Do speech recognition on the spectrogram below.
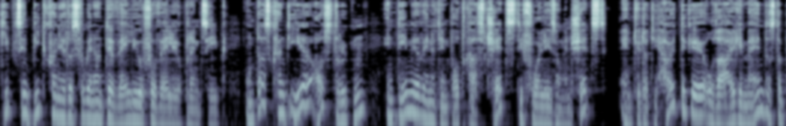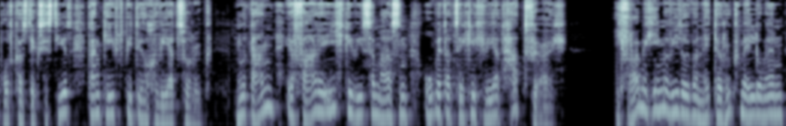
gibt's in Bitcoin ja das sogenannte Value for Value Prinzip. Und das könnt ihr ausdrücken, indem ihr, wenn ihr den Podcast schätzt, die Vorlesungen schätzt, entweder die heutige oder allgemein, dass der Podcast existiert, dann gebt bitte auch Wert zurück. Nur dann erfahre ich gewissermaßen, ob er tatsächlich Wert hat für euch. Ich freue mich immer wieder über nette Rückmeldungen,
